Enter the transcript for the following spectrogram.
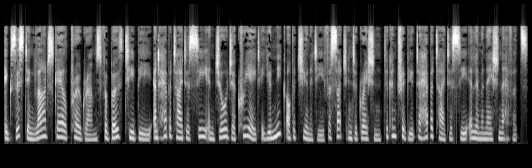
Existing large scale programs for both TB and hepatitis C in Georgia create a unique opportunity for such integration to contribute to hepatitis C elimination efforts.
